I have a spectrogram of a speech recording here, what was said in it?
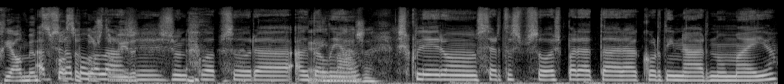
realmente se possa construir. junto com a professora Agda Leão, escolheram certas pessoas para estar a coordenar no meio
